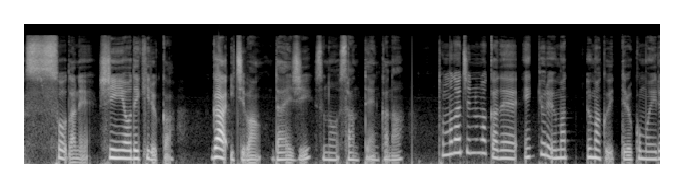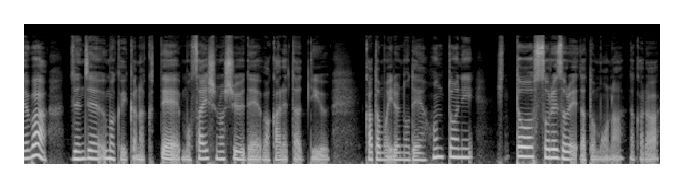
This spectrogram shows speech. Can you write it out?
そうだね、信用できるかが一番大事。その3点かな。友達の中で遠距離うまうまくいってる子もいれば、全然うまくいかなくて、もう最初の週で別れたっていう方もいるので、本当に人それぞれだと思うな。だから、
